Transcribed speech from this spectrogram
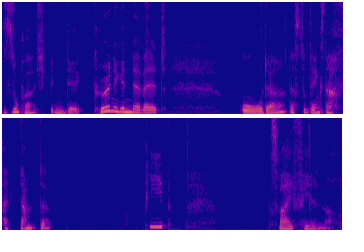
super, ich bin die Königin der Welt. Oder dass du denkst, ach verdammte Piep, zwei fehlen noch.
